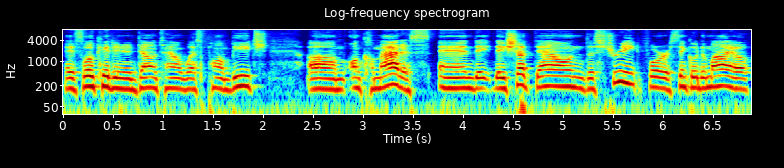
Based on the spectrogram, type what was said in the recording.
It's located in downtown West Palm Beach um, on Clematis, and they, they shut down the street for Cinco de Mayo,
